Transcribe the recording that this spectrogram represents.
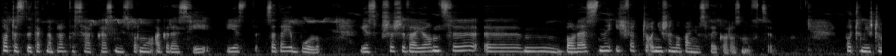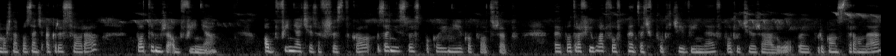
podczas gdy tak naprawdę sarkazm jest formą agresji, jest, zadaje ból, jest przeszywający, ym, bolesny i świadczy o nieszanowaniu swojego rozmówcy. Po czym jeszcze można poznać agresora? Po tym, że obwinia. Obwinia cię za wszystko, za niezaspokojenie jego potrzeb. E, Potrafi łatwo wpędzać w poczucie winy, w poczucie żalu e, drugą stronę.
